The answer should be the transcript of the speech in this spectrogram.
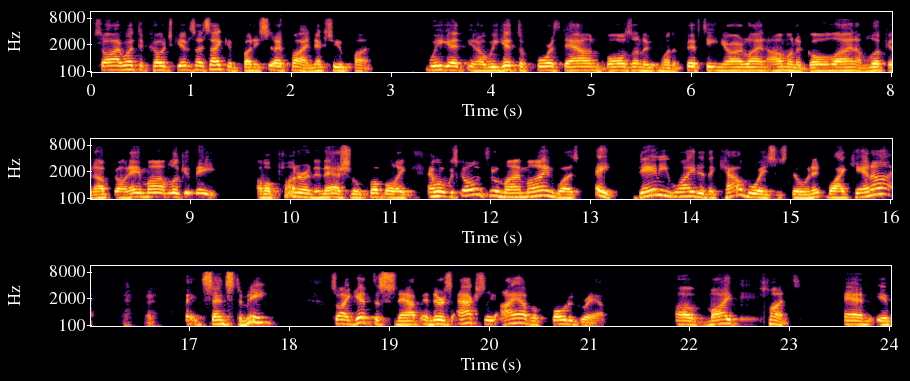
So I went to Coach Gibbs. I said, I can punt. He said, fine, next to you punt. We get, you know, we get to fourth down, ball's on the, on the 15 yard line. I'm on the goal line. I'm looking up, going, hey, mom, look at me. I'm a punter in the National Football League. And what was going through my mind was, hey, Danny White of the Cowboys is doing it. Why can't I? Made sense to me. So I get the snap, and there's actually, I have a photograph of my punt. And if,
